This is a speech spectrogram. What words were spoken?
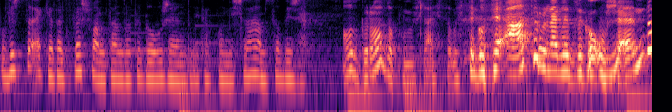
Bo wiesz co, jak ja tak weszłam tam do tego urzędu i tak pomyślałam sobie, że O, zgrozo pomyślałaś sobie, z tego teatru nagle do tego urzędu?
